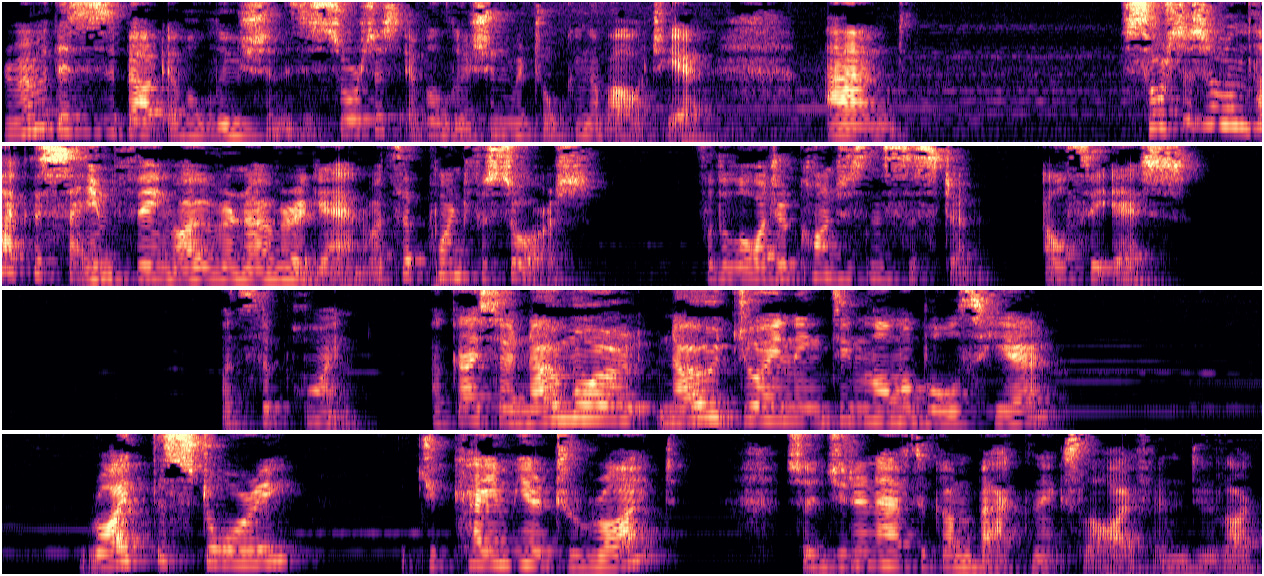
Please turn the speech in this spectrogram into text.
Remember, this is about evolution. This is sources evolution we're talking about here. And sources are like the same thing over and over again. What's the point for source? For the larger consciousness system, LCS. What's the point? Okay, so no more, no joining Team Llama Balls here. Write the story that you came here to write so you don't have to come back next life and do like,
